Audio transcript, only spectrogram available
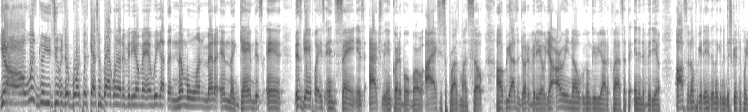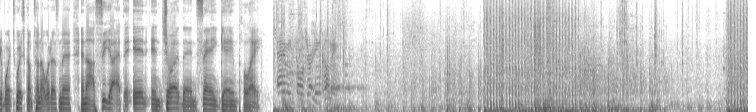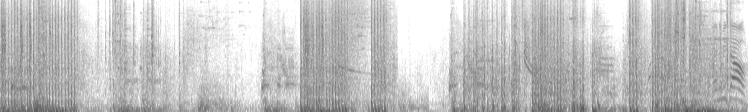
Yo, what's good, YouTube? It's your boy Tezkashing back with another video, man. And we got the number one meta in the game. This and this gameplay is insane. It's actually incredible, bro. I actually surprised myself. I hope you guys enjoyed the video. Y'all already know we're gonna give you out a class at the end of the video. Also, don't forget to hit the link in the description for your boy Twitch. Come turn up with us, man. And I'll see y'all at the end. Enjoy the insane gameplay. Enemy soldier incoming. Enemy down.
